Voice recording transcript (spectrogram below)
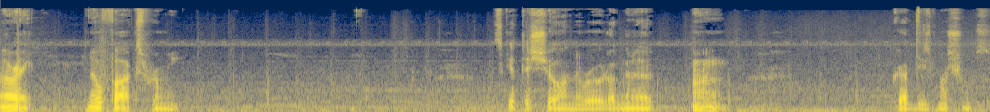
Alright. No fox for me. Let's get this show on the road. I'm gonna grab these mushrooms.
